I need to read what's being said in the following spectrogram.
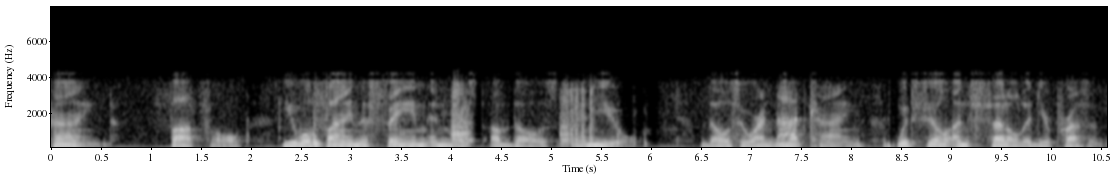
kind, thoughtful, you will find the same in most of those in you. Those who are not kind would feel unsettled in your presence.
